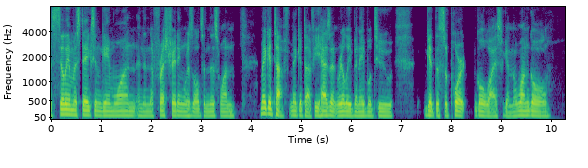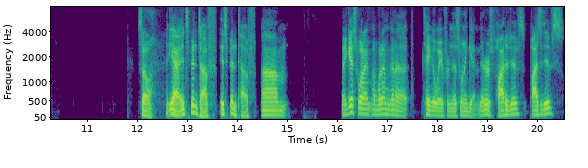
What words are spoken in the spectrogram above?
the silly mistakes in game one and then the frustrating results in this one make it tough. Make it tough. He hasn't really been able to get the support goal wise. Again, the one goal. So yeah, it's been tough. It's been tough. Um, I guess what I'm what I'm gonna take away from this one again. There's positives, positives,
